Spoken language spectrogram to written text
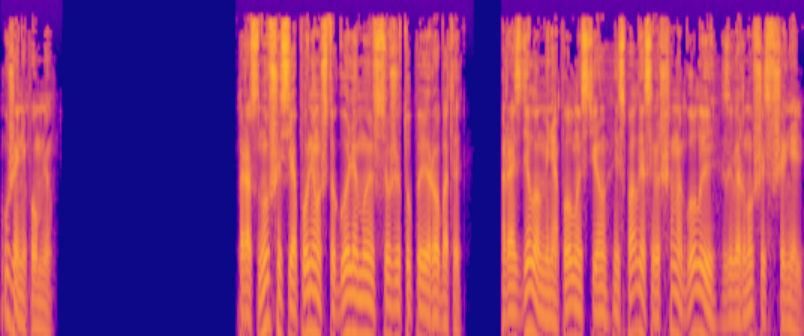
уже не помню. Проснувшись, я понял, что големы все же тупые роботы. Раздел он меня полностью, и спал я совершенно голый, завернувшись в шинель.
